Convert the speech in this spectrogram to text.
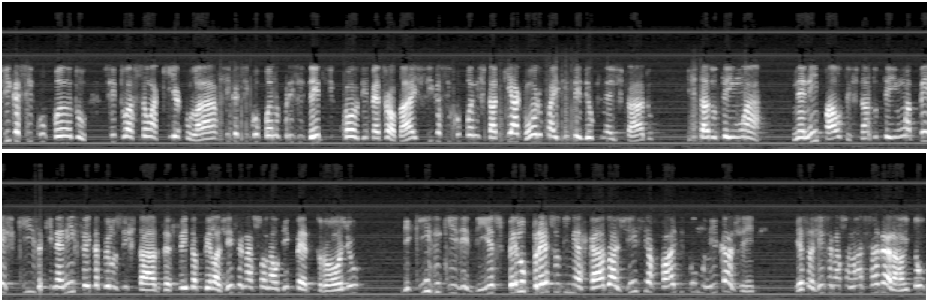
fica se culpando situação aqui e acolá, fica se culpando o presidente de, de Petrobras, fica se culpando o Estado, que agora o país entendeu que não é Estado. Estado tem uma, não é nem pauta, Estado tem uma pesquisa que não é nem feita pelos Estados, é feita pela Agência Nacional de Petróleo, de 15 em 15 dias, pelo preço de mercado, a agência faz e comunica a gente. E essa agência nacional é federal. Então,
